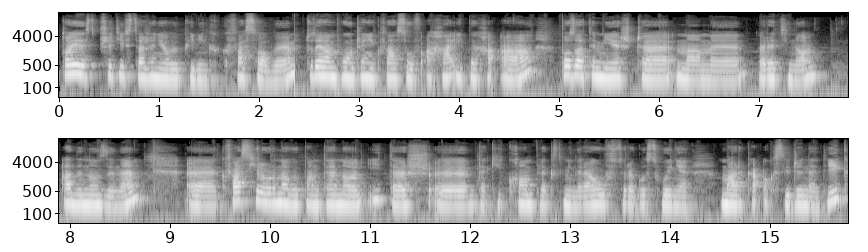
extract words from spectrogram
To jest przeciwstarzeniowy peeling kwasowy. Tutaj mamy połączenie kwasów AHA i PHA. Poza tym jeszcze mamy retinol, adenozynę, e, kwas hialuronowy pantenol i też e, taki kompleks minerałów, z którego słynie marka Oxygenetic.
